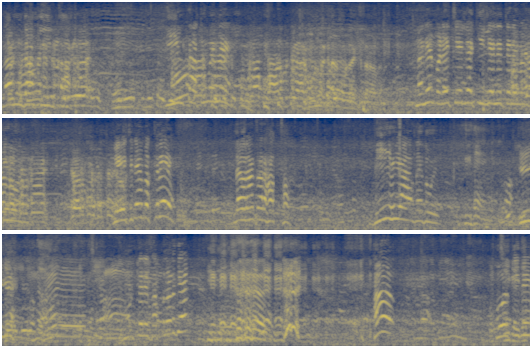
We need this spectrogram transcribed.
ਨਾ ਮੁੰਡਾ ਕੀਮਤਾ ਕੀਮਤਾ ਤੂੰ ਮੈਨੇ ਮੈਨੇ ਬੜੇ ਚੇਲੇ ਕੀਲੇ ਨੇ ਤੇਰੇ ਵਰਗੇ ਰੋ ਵੇਚਦੇ ਬੱਕਰੇ। ਲਵਰਾਂ ਕਰ ਹੱਥ। 20000 ਦੇ ਦੋਏ। ਠੀਕ ਹੈ। ਹੁਣ ਤੇਰੇ ਸੱਪ ਲੜ ਗਿਆ। ਹਾਂ। ਹੋਰ ਕਿਨੇ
